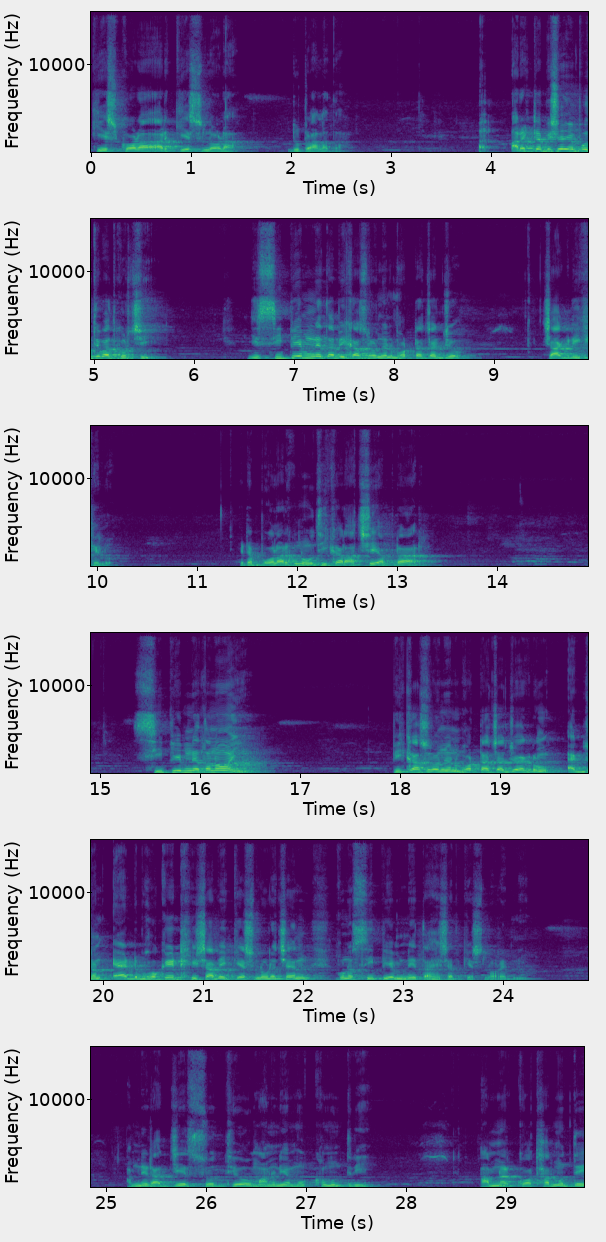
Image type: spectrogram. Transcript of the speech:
কেস করা আর কেস লড়া দুটো আলাদা। আরেকটা বিষয় আমি প্রতিবাদ করছি যে সিপিএম নেতা বিকাশ রঞ্জন ভট্টাচার্য চাকরি খেলো। এটা বলার কোনো অধিকার আছে আপনার? সিপিএম নেতা নয় বিকাশ রঞ্জন ভট্টাচার্য একদম একজন অ্যাডভোকেট হিসাবে কেস লড়েছেন, কোনো সিপিএম নেতা হিসাবে কেস লড়েননি। আপনি রাজ্যের শ্রদ্ধেয় মাননীয় মুখ্যমন্ত্রী, আপনার কথার মধ্যে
